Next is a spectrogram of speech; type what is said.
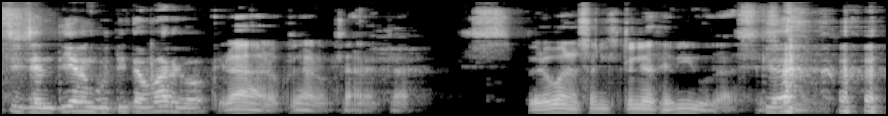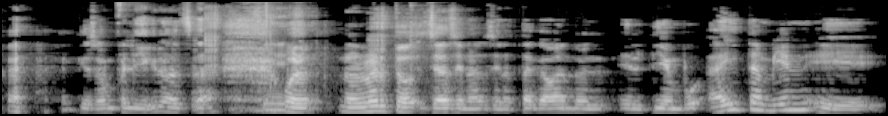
si sentían un gustito amargo. Claro, claro, claro, claro. Pero bueno, son historias de viudas. que son peligrosas. Bueno, Norberto, ya se nos, se nos está acabando el, el tiempo. Ahí también eh,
